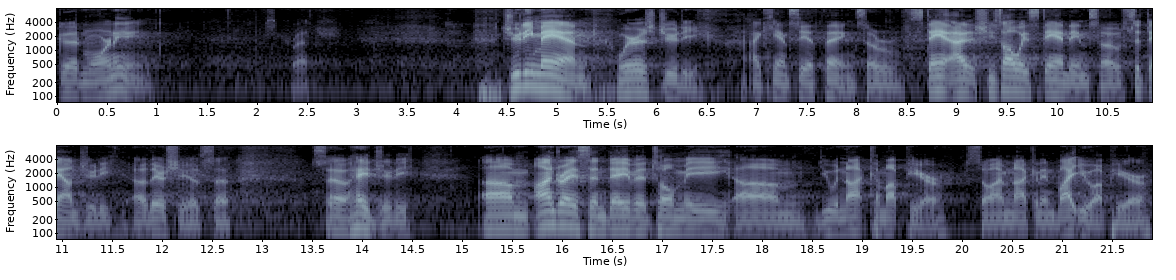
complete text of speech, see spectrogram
Good morning. Stretch. Judy Mann, where is Judy? I can't see a thing. So stand. I, she's always standing. So sit down, Judy. Oh, there she is. So, so hey, Judy. Um, Andres and David told me um, you would not come up here, so I'm not going to invite you up here,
